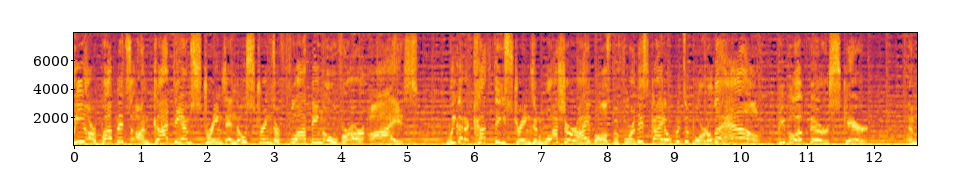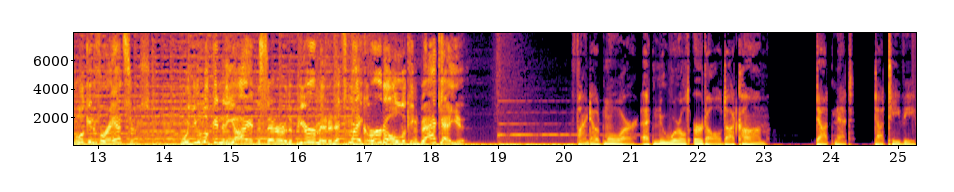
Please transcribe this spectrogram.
We are puppets on goddamn strings, and those strings are flopping over our eyes. We gotta cut these strings and wash our eyeballs before this guy opens a portal to hell. People up there are scared and looking for answers. Well, you look into the eye at the center of the pyramid, and it's Mike Erdahl looking back at you. Find out more at newworlderdall.com. net.tv.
